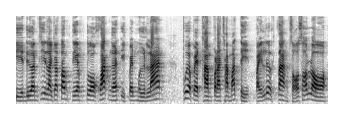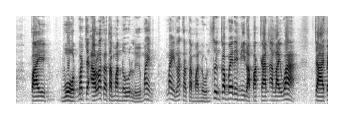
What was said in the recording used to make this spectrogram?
4 เดือนที่เราจะต้องเตรียมตัวควักเงินอีกเป็นหมื่นล้าน เพื่อไปทำประชามติไปเลือกตั้งสสลไปโหวตว่าจะเอารัฐธรรมนูญหรือไม่ไม่รัฐธรรมนูญ ซึ่งก็ไม่ได้มีหลักประกันอะไรว่า จ่ายไป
